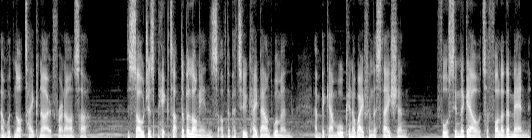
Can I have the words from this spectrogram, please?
and would not take no for an answer. The soldiers picked up the belongings of the Petauke bound woman and began walking away from the station, forcing the girl to follow the men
